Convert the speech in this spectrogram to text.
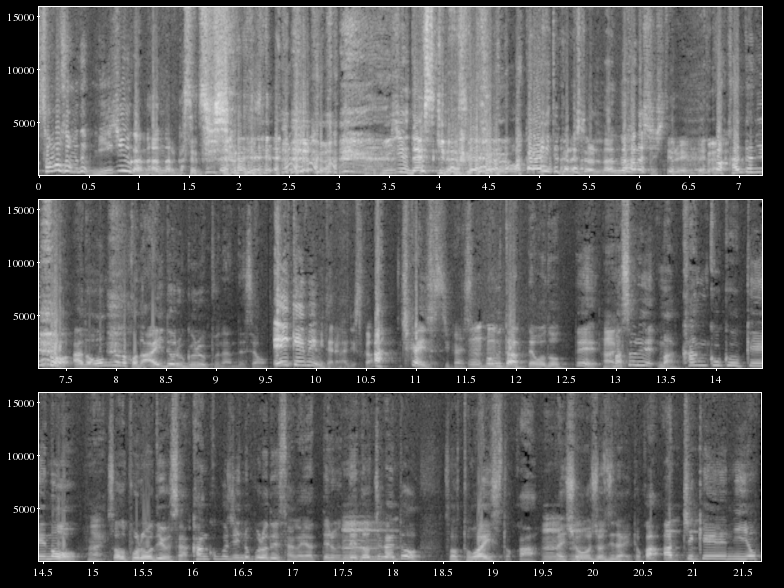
そもそもでも20が何なのか説明しても20 大好きなんですよ。分からない人からしたら何の話してるやみたいな、まあ、簡単に言うとあの女の子のアイドルグループなんですよ。AKB みたいな感じですか？あ近いです近いです、うんうんうん、歌って踊って、はい、まあ、それ、まあ、韓国系の,、そのプロデューサー韓国人のプロデューサーがやってるんで、うんうん、どっちかというとその TWICE とか、うんうん、少女時代とか、うんうん、あっち系によっ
